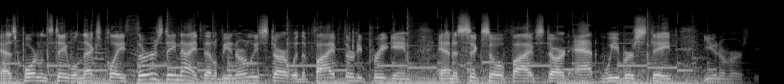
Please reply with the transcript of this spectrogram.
as Portland State will next play Thursday night. That'll be an early start with a 5:30 pregame and a 6:05 start at Weber State University.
